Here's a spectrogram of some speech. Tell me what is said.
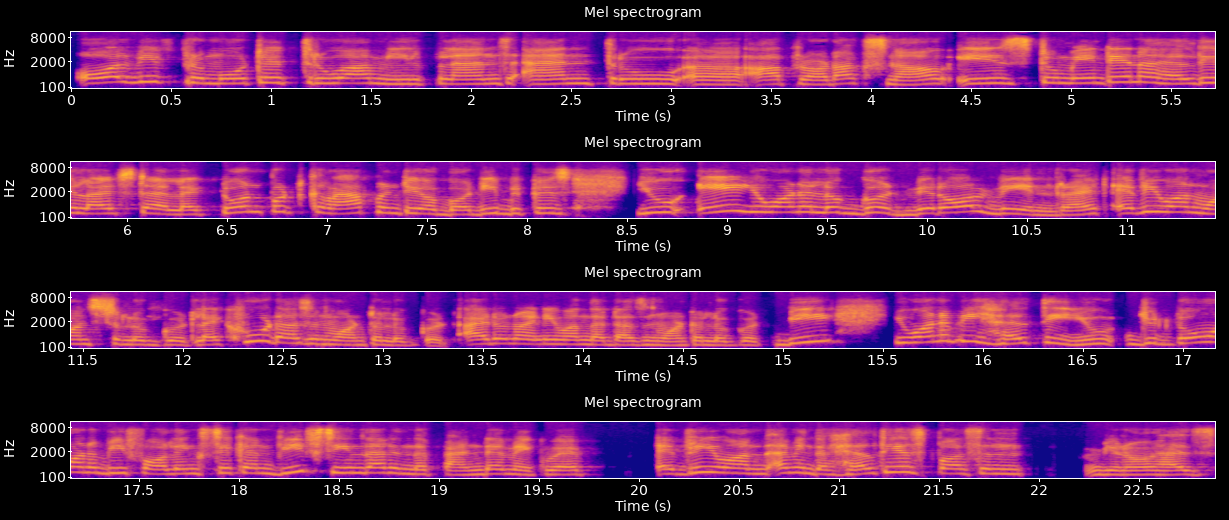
All we've promoted through our meal plans and through uh, our products now is to maintain a healthy lifestyle. Like, don't put crap into your body because you, A, you want to look good. We're all vain, right? Everyone wants to look good. Like, who doesn't want to look good? I don't know anyone that doesn't want to look good. B, you want to be healthy. You, you don't want to be falling sick. And we've seen that in the pandemic where everyone i mean the healthiest person you know has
